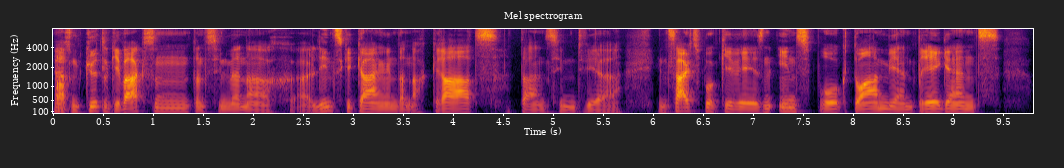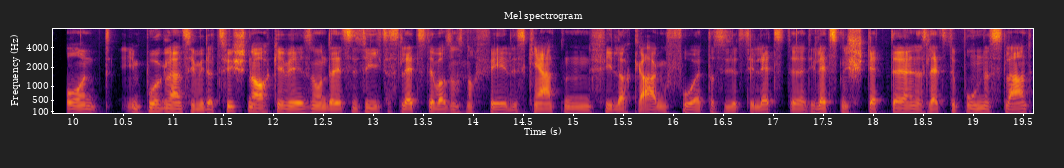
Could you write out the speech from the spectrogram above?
ja. aus dem Gürtel gewachsen, dann sind wir nach äh, Linz gegangen, dann nach Graz, dann sind wir in Salzburg gewesen, Innsbruck, Dornbirn, Bregenz, und im Burgenland sind wir dazwischen auch gewesen. Und jetzt ist wirklich das Letzte, was uns noch fehlt, ist Kärnten, Villach, Klagenfurt. Das ist jetzt die, letzte, die letzten Städte, das letzte Bundesland.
